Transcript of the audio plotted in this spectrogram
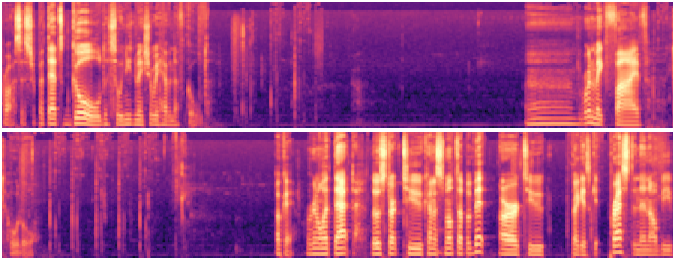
processor, but that's gold, so we need to make sure we have enough gold. Um, we're going to make five total. Okay, we're gonna let that those start to kind of smelt up a bit, or to I guess get pressed, and then I'll be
